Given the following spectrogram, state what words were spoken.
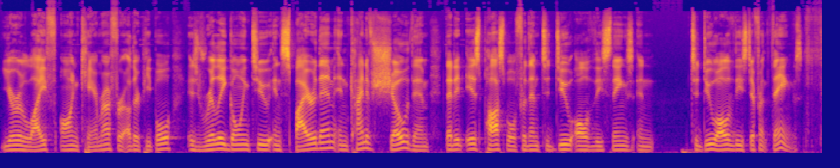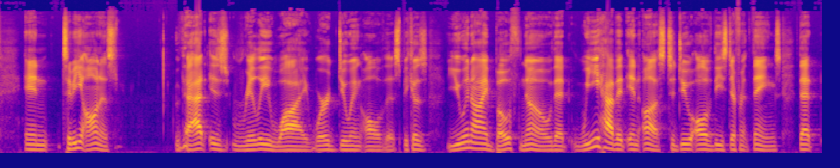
your life on camera for other people is really going to inspire them and kind of show them that it is possible for them to do all of these things and to do all of these different things. And to be honest, that is really why we're doing all of this because you and I both know that we have it in us to do all of these different things that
